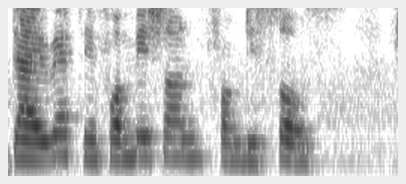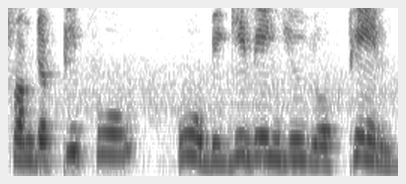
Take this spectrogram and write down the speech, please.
direct information from the source, from the people who will be giving you your pin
